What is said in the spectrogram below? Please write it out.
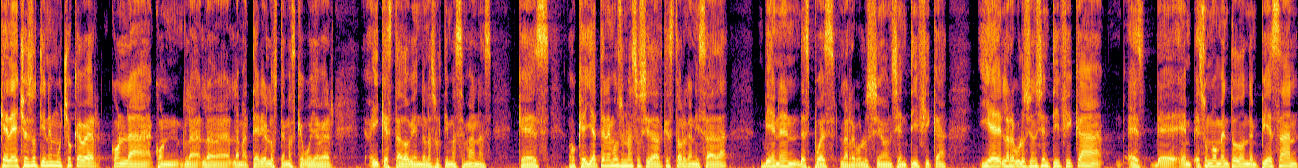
Que de hecho eso tiene mucho que ver con la, con la, materia, los temas que voy a ver y que he estado viendo en las últimas semanas, que es, ok, ya tenemos una sociedad que está organizada, vienen después la revolución científica y eh, la revolución científica es, em, es, un momento donde empiezan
